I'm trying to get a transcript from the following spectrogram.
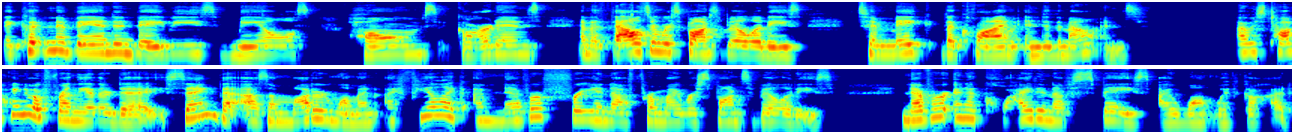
They couldn't abandon babies, meals, homes, gardens, and a thousand responsibilities to make the climb into the mountains. I was talking to a friend the other day saying that as a modern woman, I feel like I'm never free enough from my responsibilities, never in a quiet enough space I want with God.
